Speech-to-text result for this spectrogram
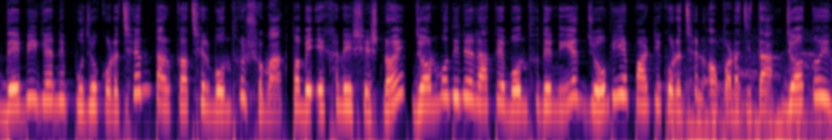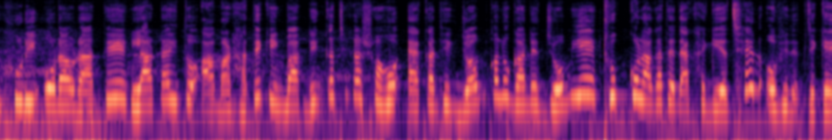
দেবী জ্ঞানে পুজো করেছেন তার কাছের বন্ধু সোমা। তবে এখানেই শেষ নয়, জন্মদিনের রাতে বন্ধুদের নিয়ে জমিয়ে পার্টি করেছেন অপরাজিতা। যতই ঘুরি ওড়াও রাতে, লাটাই তো আমার হাতে কিংবা ডিঙ্কাচিকা সহ একাধিক জমকালো গানে জমিয়ে ঠুক্কো লাগাতে দেখা গিয়েছেন অভিনেত্রীকে।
